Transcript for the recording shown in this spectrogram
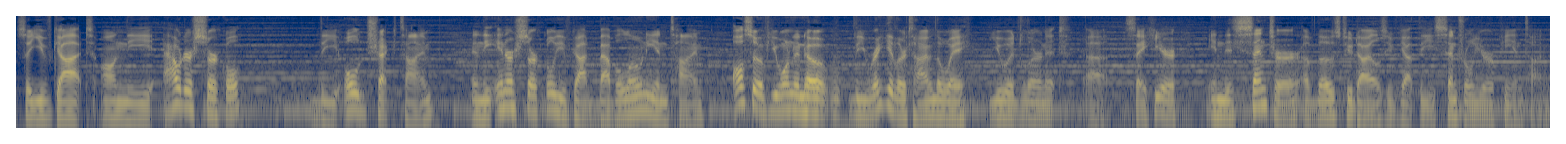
So you've got on the outer circle the old Czech time, and the inner circle you've got Babylonian time. Also, if you want to know the regular time, the way you would learn it, uh, say here, in the center of those two dials, you've got the Central European time.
